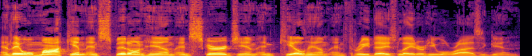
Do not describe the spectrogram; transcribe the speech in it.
and they will mock him and spit on him and scourge him and kill him, and three days later he will rise again.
